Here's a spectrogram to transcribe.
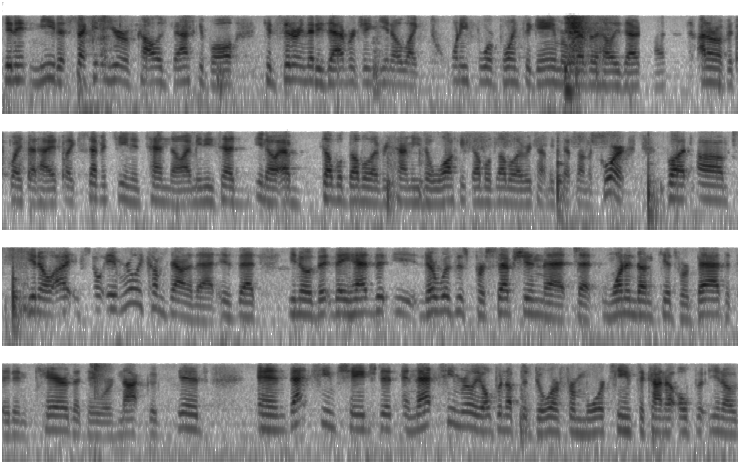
didn't need a second year of college basketball considering that he's averaging you know like 24 points a game or whatever the hell he's at. I don't know if it's quite that high. It's like 17 and 10 though. I mean he's had you know a double double every time he's a walking double double every time he steps on the court. But um, you know, I so it really comes down to that is that you know they, they had the there was this perception that that one and done kids were bad, that they didn't care, that they were not good kids. And that team changed it, and that team really opened up the door for more teams to kind of open, you know,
